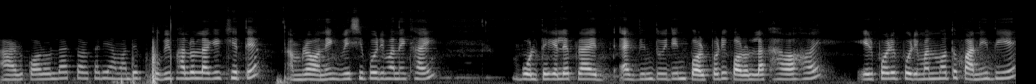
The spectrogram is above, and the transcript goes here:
আর করলার তরকারি আমাদের খুবই ভালো লাগে খেতে। আমরা অনেক বেশি পরিমাণে খাই। বলতে গেলে প্রায় একদিন, দুই দিন পর পরই করলা খাওয়া হয়। এরপরে পরিমাণ মতো পানি দিয়ে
